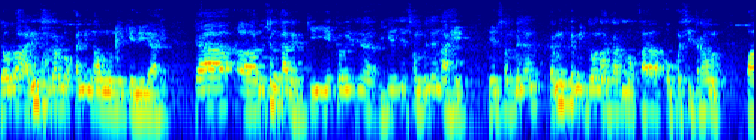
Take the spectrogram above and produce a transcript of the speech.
जवळजवळ अडीच हजार लोकांनी नावनोंदणी केलेली आहे. त्या अनुषंगाने की हे कवी हे जे संमेलन आहे हे संमेलन कमीत कमी दोन हजार लोक उपस्थित राहून पा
